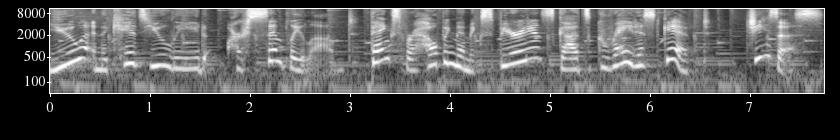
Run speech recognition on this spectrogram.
You and the kids you lead are simply loved. Thanks for helping them experience God's greatest gift, Jesus.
